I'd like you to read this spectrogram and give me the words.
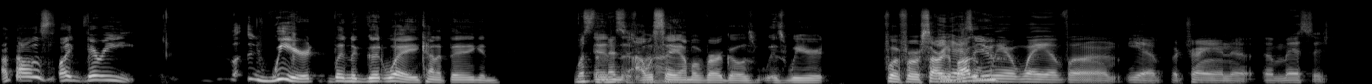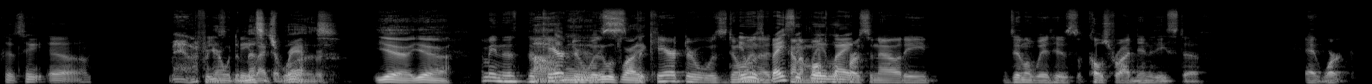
I thought it was like very weird, but in a good way, kind of thing. And What's the and message? I would say? I'm a Virgo is, is weird. For for Sorry he to Bother a You. weird way of um yeah portraying a, a message because he uh Man, I forgot what the be like message was. Yeah, yeah. I mean, the, the Oh, character man, it was, was the character was doing was a kind of basically multiple like- personality, dealing with his cultural identity stuff at work.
